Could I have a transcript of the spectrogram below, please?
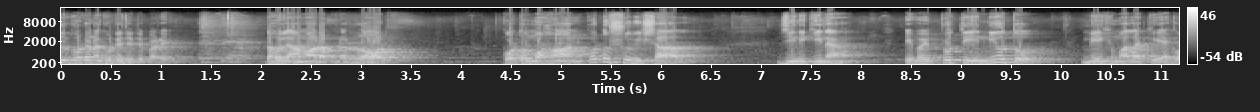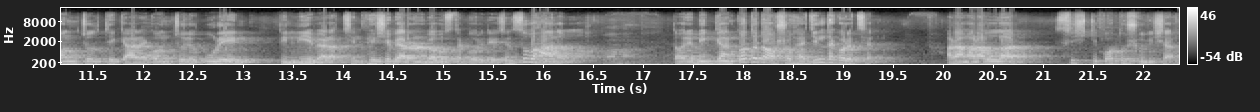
দুর্ঘটনা ঘটে যেতে পারে। তাহলে আমার আপনার রব কত মহান, কত সুবিশাল, যিনি কিনা এভাবে প্রতিনিয়ত মেঘমালাকে এক অঞ্চল থেকে আর এক অঞ্চলে উড়ে তিনি নিয়ে বেড়াচ্ছেন, ভেসে বেড়ানোর ব্যবস্থা করে দিয়েছেন। সুবাহান আল্লাহ তাহলে বিজ্ঞান কতটা অসহায়, চিন্তা করেছেন? আর আমার আল্লাহর সৃষ্টি কত সুবিশাল।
